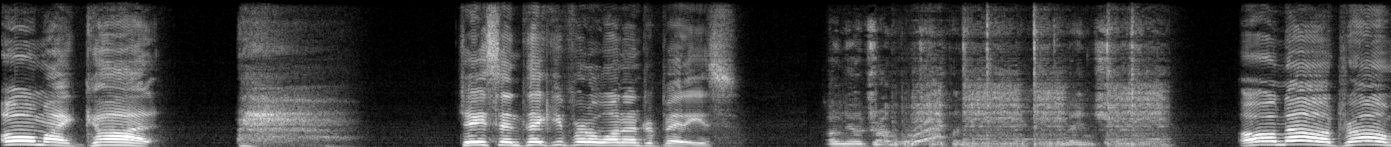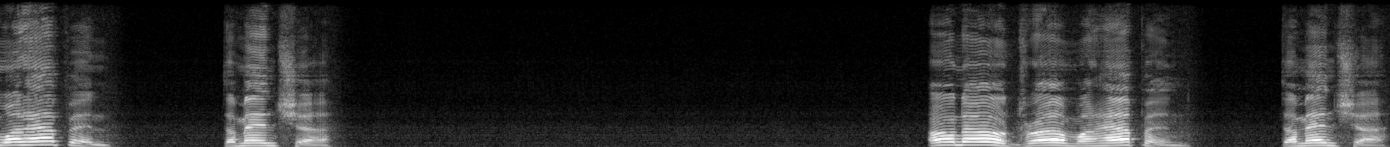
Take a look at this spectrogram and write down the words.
Oh my god. Jason, thank you for the 100 biddies. Oh no, drum, what happened? Dementia. Oh no, drum, what happened? Dementia. Oh no, drum, what happened? Dementia.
